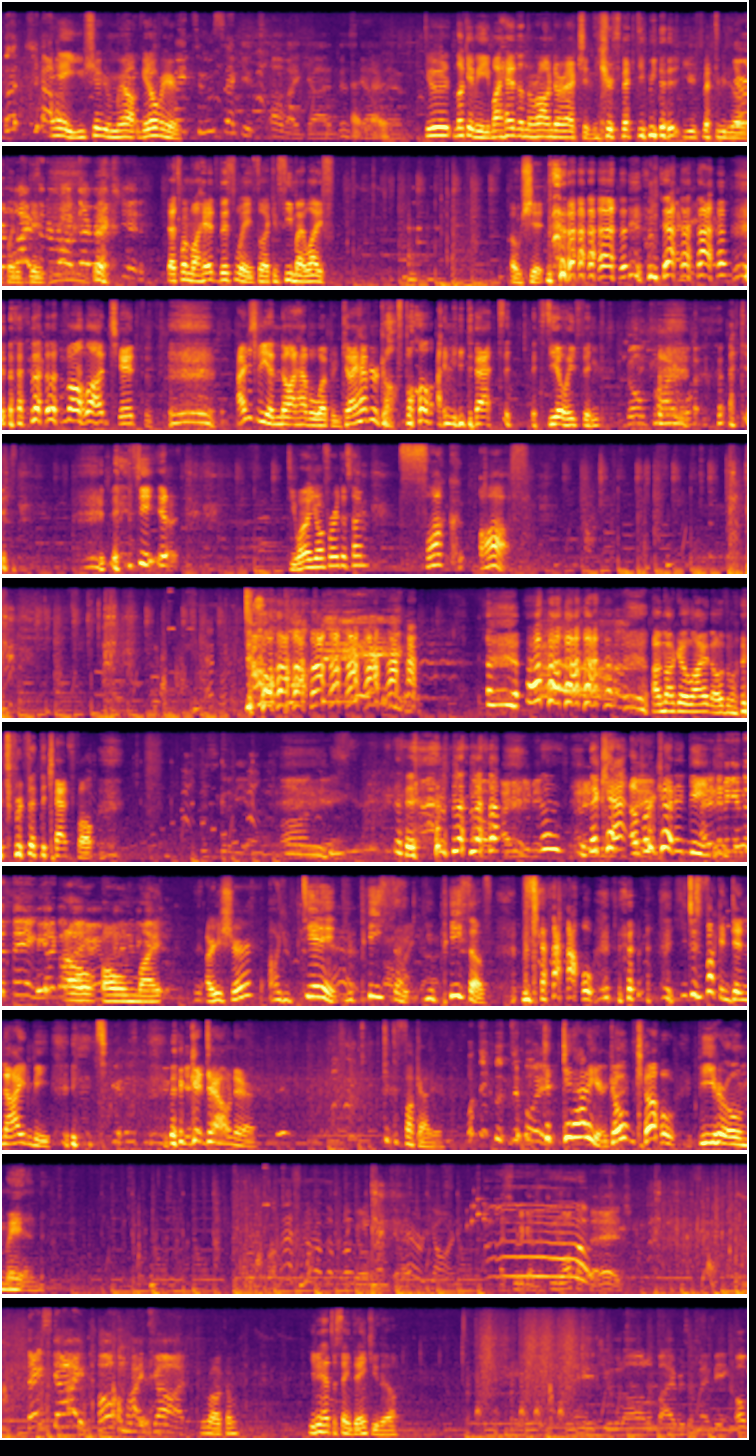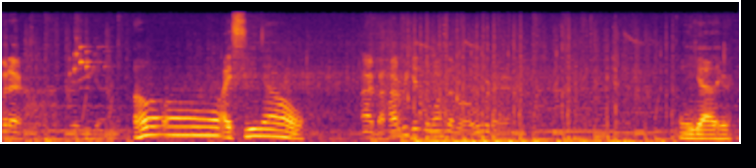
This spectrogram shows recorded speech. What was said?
Good job. Hey, you shut your mouth. Get over here. Wait two seconds. Oh my god, this guy, man. Dude, look at me. My head's in the wrong direction. You're expecting me to. You're expecting me to know how Your play this game. in the wrong direction. That's why my head's this way, so I can see my life. Oh shit. Fall on chances. I just need to not have a weapon. Can I have your golf ball? I need that. It's the only thing. Go buy one. I can... See, uh, do you want to go for it this time? Fuck off. I'm not gonna lie, that was 100% the cat's fault. This is gonna be a long game. Oh, I didn't even. I didn't the cat the uppercutted me. I didn't even get the thing. We gotta go Oh, back. Oh my. Are you sure? Oh, you didn't. You Yes. piece Oh of. You piece of. Ow! you just fucking denied me. Get down there. Get the fuck out of here. What are you doing? Get, get out of here. Go, go. Be your own man. Master of the Go floating to one cat. hair yarn. I swear to God, you walk off that edge. Thanks, guy. Oh my God. You're welcome. You didn't have to say thank you, though. I hate you with all the fibers of my being. Over there. There you go. Oh, I see now. All right, but how do we get the ones that were over there? I need to get out of here.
